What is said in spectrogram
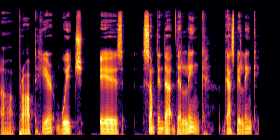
uh, prop here, which is something that the link, Gatsby link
